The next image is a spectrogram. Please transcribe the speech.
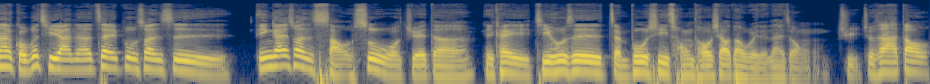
那果不其然呢，这一部算是应该算少数，我觉得你可以几乎是整部戏从头笑到尾的那种剧，就是它到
